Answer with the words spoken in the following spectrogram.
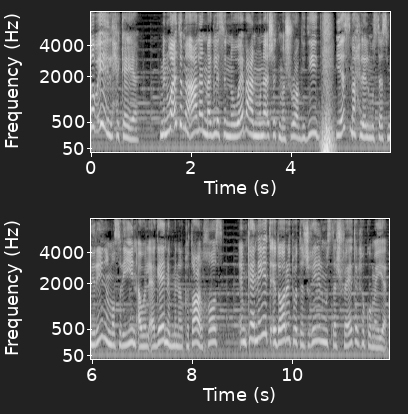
طب إيه الحكاية؟ من وقت ما أعلن مجلس النواب عن مناقشة مشروع جديد يسمح للمستثمرين المصريين أو الأجانب من القطاع الخاص إمكانية إدارة وتشغيل المستشفيات الحكومية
